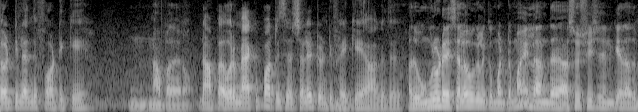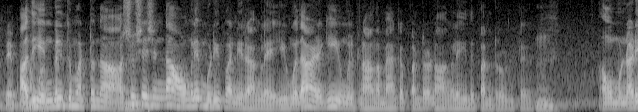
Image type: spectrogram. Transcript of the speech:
தேர்ட்டிலேருந்து ஃபார்ட்டி கே நாற்பதாயிரம் இப்போ ஒரு மேக்கப் ஆர்டிஸ்ட் வச்சாலே டுவெண்ட்டி ஃபைவ் கே ஆகுது. அது உங்களுடைய செலவுகளுக்கு மட்டுமா? இல்லை அந்த அசோசியேஷனுக்கு ஏதாவது பே அது எங்களுக்கு மட்டும்தான். அசோசியேஷன் தான் அவங்களே முடிவு பண்ணிடுறாங்களே. இவங்க தான் அழகி இவங்களுக்கு நாங்கள் மேக்கப் பண்ணுறோம் நாங்களே இது பண்ணுறோன்ட்டு அவங்க முன்னாடி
